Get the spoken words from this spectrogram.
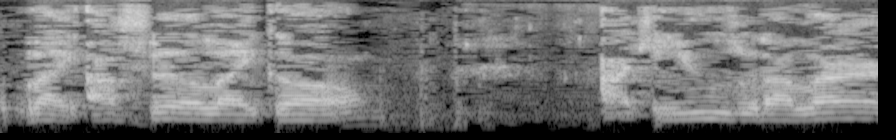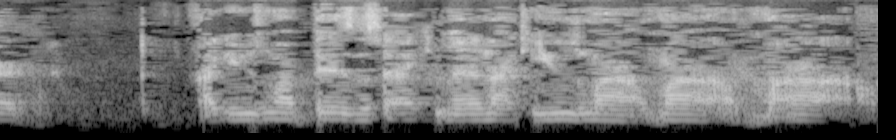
Mm. Like I feel like um, I can use what I learned I can use my business acumen and I can use my my my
